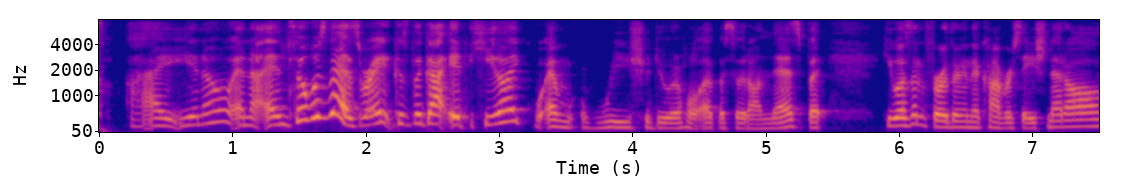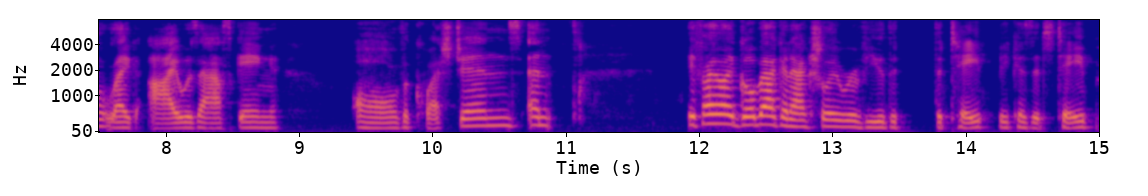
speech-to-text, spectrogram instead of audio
I, you know, and and so was this, right? Because the guy, it he like, and we should do a whole episode on this, but he wasn't furthering the conversation at all. Like I was asking all the questions, and if I like go back and actually review the the tape because it's tape,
